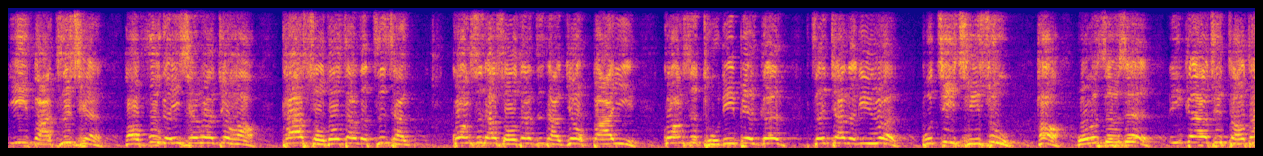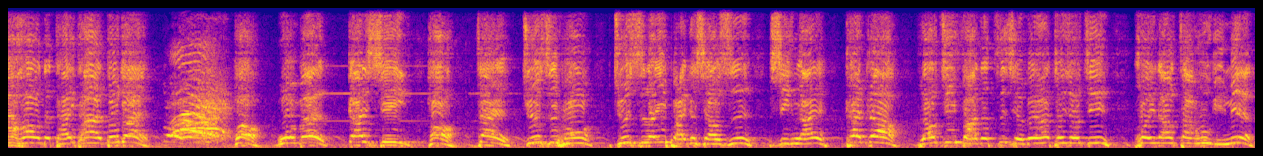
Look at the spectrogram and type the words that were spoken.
依法支遣，好付个一千万就好。他手头上的资产，光是他手上资产就有八亿，光是土地变更增加的利润不计其数。好，我们是不是应该要去找他好好的谈一谈，对不对？对。好，我们甘心好在绝食棚绝食了一百个小时，醒来看到劳基法的自遣费和退休金汇到账户里面，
